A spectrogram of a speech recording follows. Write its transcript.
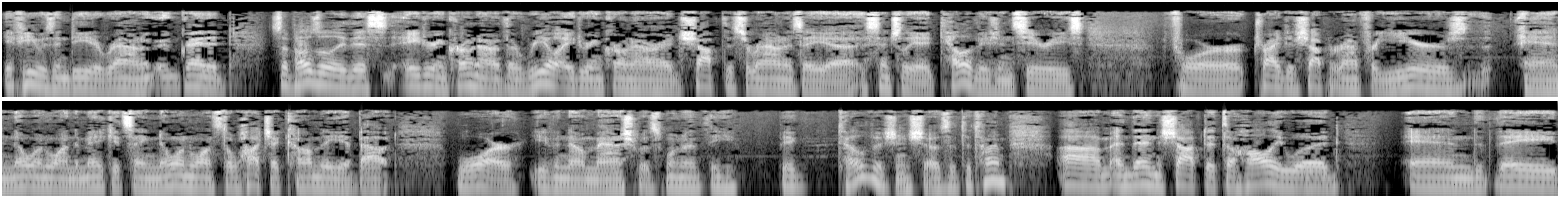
if he was indeed around. Granted, supposedly this Adrian Cronauer, the real Adrian Cronauer, had shopped this around as a uh, essentially a television series for tried to shop it around for years, and no one wanted to make it, saying no one wants to watch a comedy about war, even though MASH was one of the big television shows at the time, um, and then shopped it to Hollywood, and they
